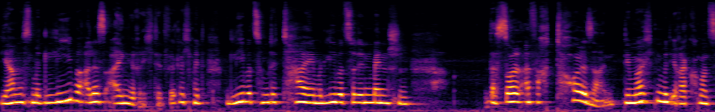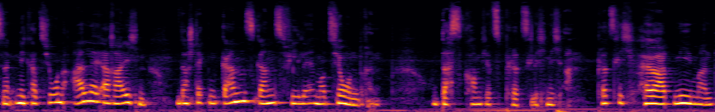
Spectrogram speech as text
Die haben es mit Liebe alles eingerichtet, wirklich mit, mit Liebe zum Detail, mit Liebe zu den Menschen. Das soll einfach toll sein. Die möchten mit ihrer Kommunikation alle erreichen. Und da stecken ganz, ganz viele Emotionen drin. Und das kommt jetzt plötzlich nicht an. Plötzlich hört niemand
